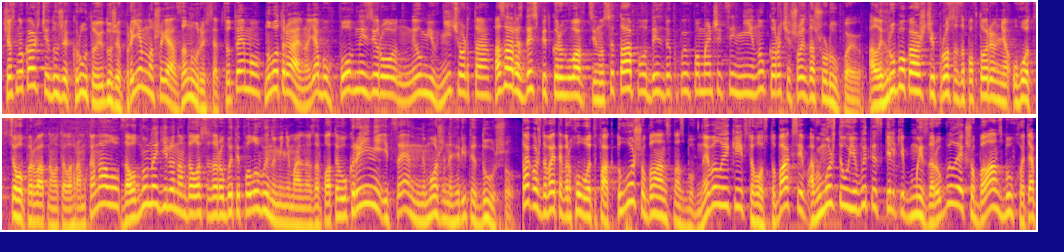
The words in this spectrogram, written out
Чесно кажучи, дуже круто і дуже приємно, що я занурився в цю тему. Ну от реально, я був повний зіро, не умів ні чорта. А зараз десь підкоригував ціну сетапу, десь докупив по меншій ціні. Ну коротше, щось дошурупаю. Але грубо кажучи, просто за повторювання угод з цього приватного телеграм-каналу за одну неділю нам вдалося заробити половину мінімальної зарплати в Україні, і це не може не гріти душу. Також давайте враховувати факт того, що баланс у нас був невеликий, всього 100 баксів. А ви можете уявити, скільки б ми заробили, якщо баланс був хоча б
